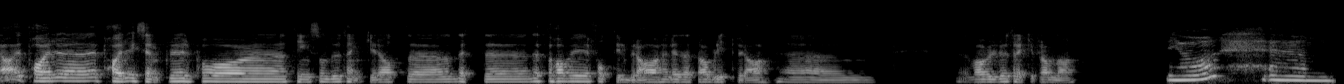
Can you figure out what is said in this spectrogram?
ja, et, par, et, par, eksempler på uh, ting som du tenker at uh, dette, dette, har vi fått til bra, eller dette har blitt bra. Uh, hva vil du trekke fram da? Ja um?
